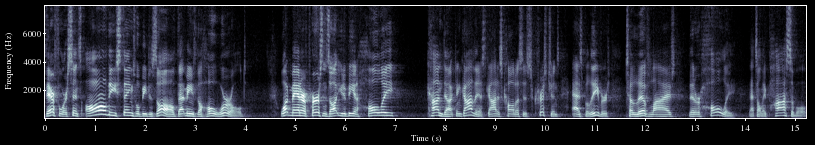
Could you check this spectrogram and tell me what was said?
Therefore, since all these things will be dissolved, that means the whole world, what manner of persons ought you to be in holy conduct and godliness? God has called us as Christians, as believers, to live lives that are holy. That's only possible,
